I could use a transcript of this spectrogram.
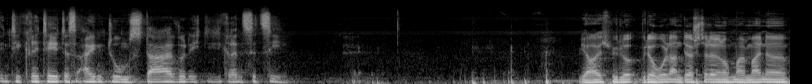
Integrität des Eigentums, da würde ich die Grenze ziehen. Ja, ich wiederhole an der Stelle nochmal meine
